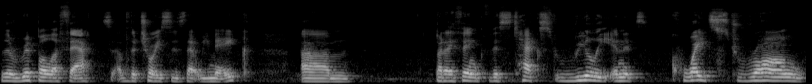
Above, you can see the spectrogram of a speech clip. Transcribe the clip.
the ripple effects of the choices that we make. Um, but i think this text really in its quite strong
